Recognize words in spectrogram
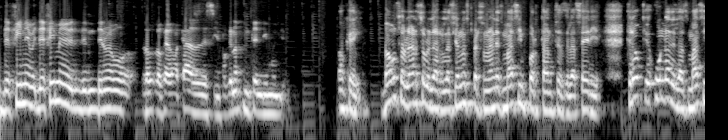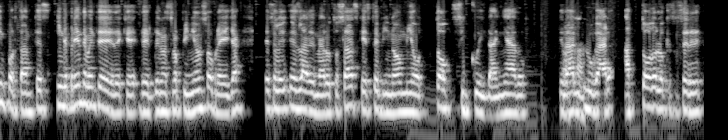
Define, define de, nuevo lo, que acabas de decir, porque no te entendí muy bien. Ok, vamos a hablar sobre las relaciones personales más importantes de la serie. Creo que una de las más importantes, independientemente de, que, de, nuestra opinión sobre ella, es, es, la de Naruto Sasuke, este binomio tóxico y dañado que da lugar a todo lo que sucede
